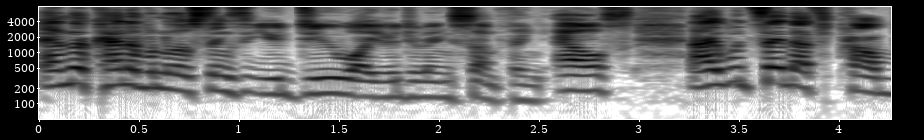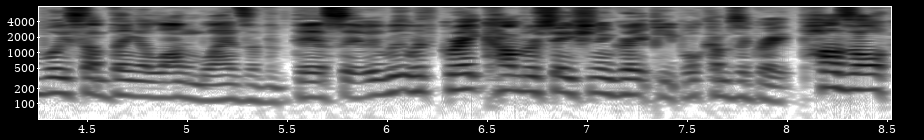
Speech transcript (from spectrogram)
and they're kind of one of those things that you do while you're doing something else. And I would say that's probably something along the lines of this. With great conversation and great people comes a great puzzle.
